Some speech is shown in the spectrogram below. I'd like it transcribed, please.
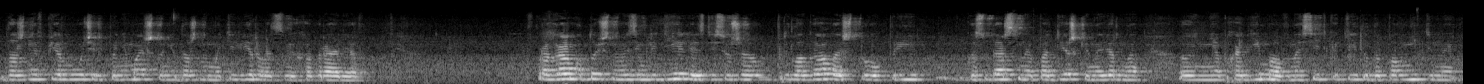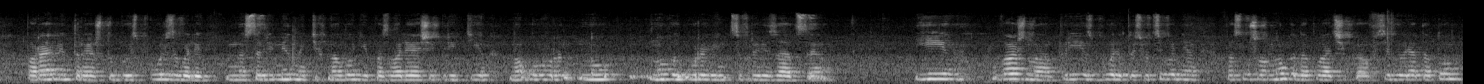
должны в первую очередь понимать, что они должны мотивировать своих аграриев. В программу точного земледелия здесь уже предлагалось, что при государственной поддержке, наверное, э, необходимо вносить какие-то дополнительные параметры, чтобы использовали на современные технологии, позволяющие перейти на новый уровень цифровизации. И важно при сборе, то есть вот сегодня послушала много докладчиков, все говорят о том,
